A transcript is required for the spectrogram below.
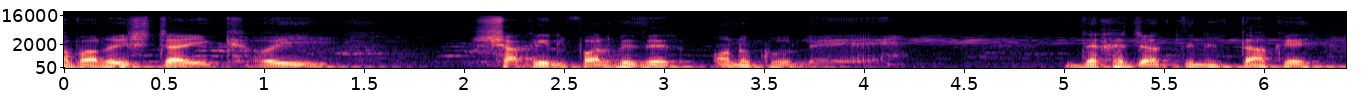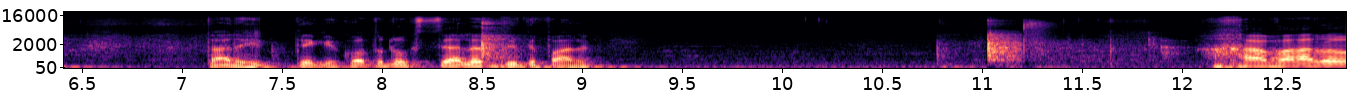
আবার স্ট্রাইক ওই শাকিল পারভেজের অনুকূলে। দেখা যাক তিনি তাকে, তার হিট থেকে কতটুকু চ্যালেঞ্জ দিতে পারেন। আবারও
